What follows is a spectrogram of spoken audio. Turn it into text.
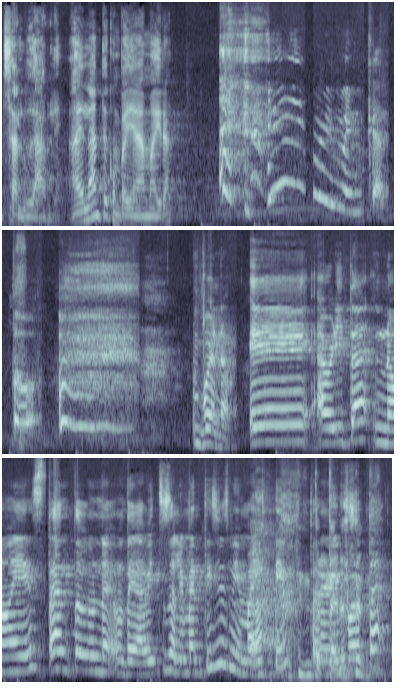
saludable. Adelante, compañera Mayra. Ay, me encantó. Bueno, eh, ahorita no es tanto una- de hábitos alimenticios mi my Ah, tip, pero no importa.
